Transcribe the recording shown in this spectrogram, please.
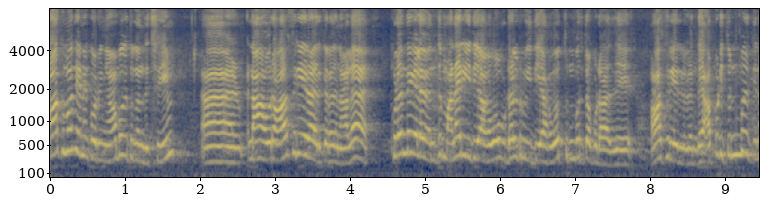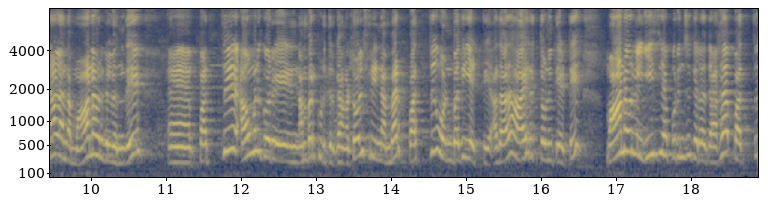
பார்க்கும்போது எனக்கு ஒரு ஞாபகத்துக்கு வந்துச்சு. நான் ஒரு ஆசிரியராக இருக்கிறதுனால குழந்தைகளை வந்து மன ரீதியாகவோ உடல் ரீதியாகவோ துன்புறுத்தக்கூடாது. ஆசிரியர்கள் வந்து அப்படி துன்புறுத்தினால் அந்த மாணவர்கள் வந்து பத்து அவங்களுக்கு ஒரு நம்பர் கொடுத்துருக்காங்க. டோல் ஃப்ரீ நம்பர் பத்து ஒன்பது எட்டு. அதாவது ஆயிரத்தி தொண்ணூற்றி எட்டு. மாணவர்கள் ஈஸியாக புரிஞ்சுக்கிறதுக்காக பத்து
